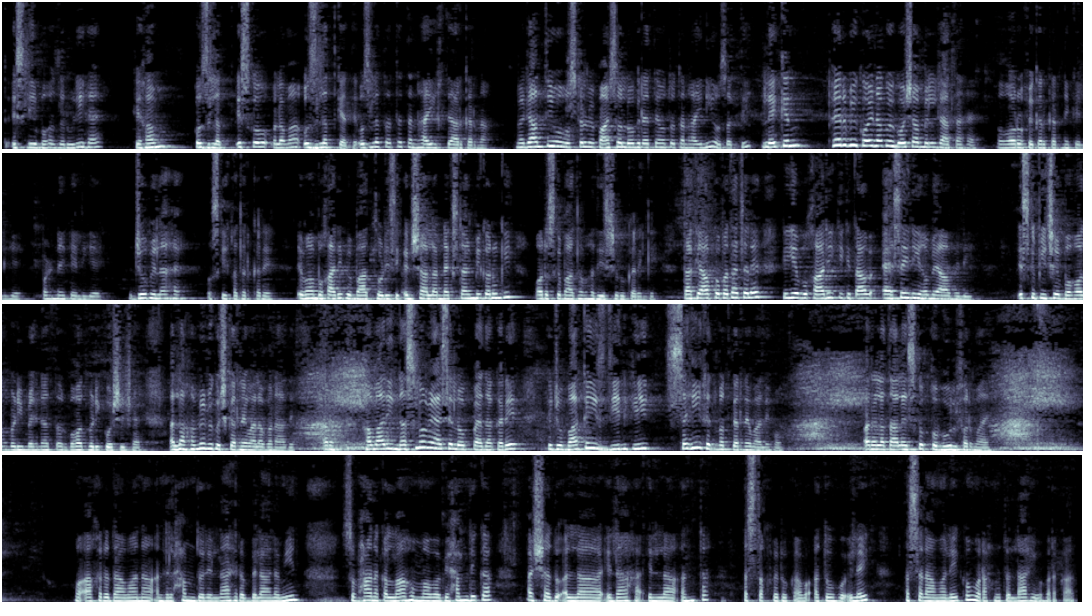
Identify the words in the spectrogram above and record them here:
تو اس لیے بہت ضروری ہے کہ ہم ازلت اس کو علماء ازلت کہتے ازلت ہوتا ہے تنہائی اختیار کرنا۔ میں جانتی ہوں، ہاسٹل میں پانچ سو لوگ رہتے ہوں تو تنہائی نہیں ہو سکتی، لیکن پھر بھی کوئی نہ کوئی گوشہ مل جاتا ہے غور و فکر کرنے کے لیے، پڑھنے کے لیے۔ جو ملا ہے، اس کی قدر کرے۔ امام بخاری پہ بات تھوڑی سی ان شاء اللہ نیکسٹ ٹائم بھی کروں گی اور اس کے بعد ہم حدیث شروع کریں گے۔ تاکہ آپ کو پتا چلے کہ یہ بخاری کی کتاب ایسے ہی نہیں ہمیں آ ملی۔ اس کے پیچھے بہت بڑی محنت اور بہت بڑی کوشش ہے۔ اللہ ہمیں بھی کچھ کرنے والا بنا دے۔ اور ہماری نسلوں میں ایسے لوگ پیدا کرے کہ جو واقعی اس دین کی صحیح خدمت کرنے والے ہوں۔ اور اللہ تعالیٰ اس کو قبول فرمائے۔ وآخر دعوانا ان الحمد للہ رب العالمین۔ سبحانک اللہم و بحمدک، اشہد اللہ الہ الا انت، استغفرک و اتوب الیک۔ السلام علیکم و رحمۃ اللہ وبرکاتہ۔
